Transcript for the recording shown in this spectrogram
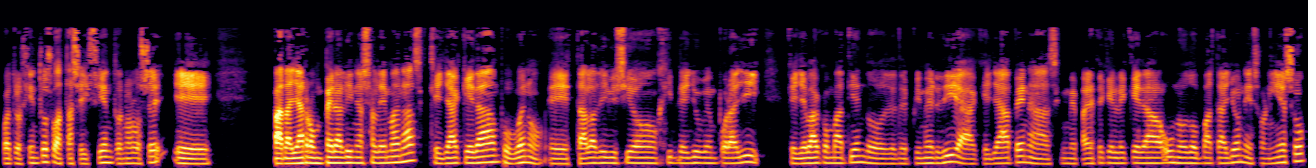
400 o hasta 600, no lo sé. Eh, para ya romper a líneas alemanas, que ya quedan, pues bueno, eh, está la división Hitlerjugend por allí, que lleva combatiendo desde el primer día, que ya apenas me parece que le queda uno o dos batallones o ni eso,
